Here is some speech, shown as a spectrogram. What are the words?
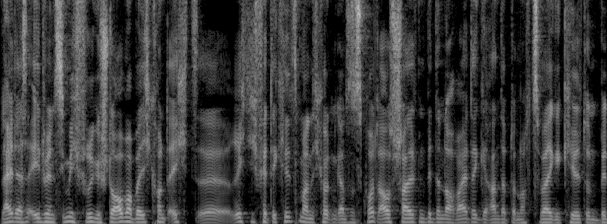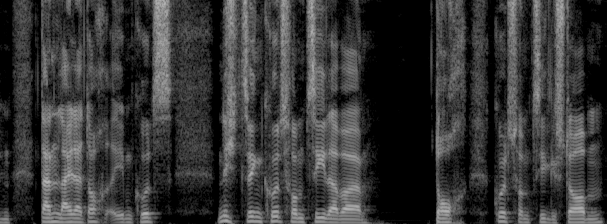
Leider ist Adrian ziemlich früh gestorben, aber ich konnte echt äh, richtig fette Kills machen. Ich konnte einen ganzen Squad ausschalten, bin dann noch weitergerannt, habe dann noch zwei gekillt und bin dann leider doch eben kurz, nicht zwingend kurz vorm Ziel, aber doch kurz vorm Ziel gestorben.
